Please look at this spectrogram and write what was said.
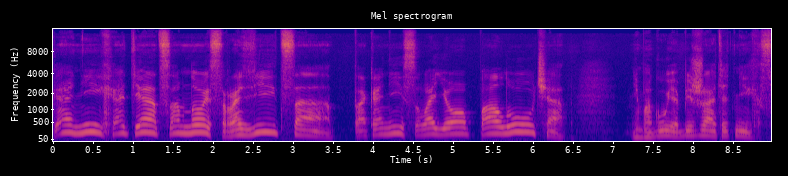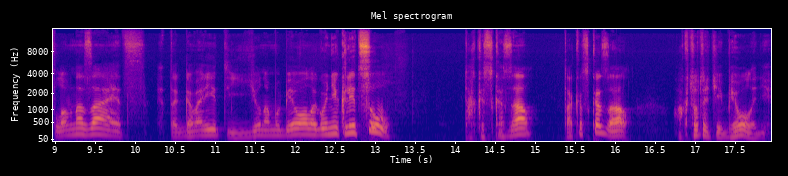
они хотят со мной сразиться! Так они свое получат!» Не могу я бежать от них, словно заяц. Это говорит юному биологу не к лицу. Так и сказал, так и сказал. А кто такие биологи?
